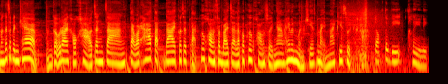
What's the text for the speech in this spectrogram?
มันก็จะเป็นแค่แบบเหมือนกับรอยขาวๆจางๆ แต่ว่าถ้าตัดได้ก็จะตัดเพื่อความสบายใจแล้วก็เพื่อความสวยงามให้มันเหมือนเคสใหม่มากที่สุดค่ะ Dr. V Clinic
